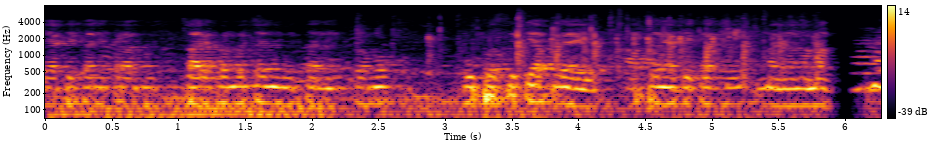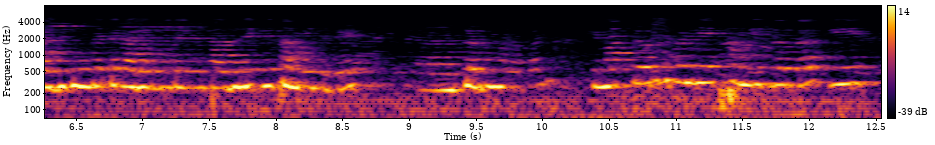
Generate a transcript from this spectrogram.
या ठिकाणी क्राम- कार्यक्रमाच्या निमित्ताने प्रमुख उपस्थिती आपली आहे. आपण या ठिकाणी मागच्या वर्षी पण मी एक सांगितलं होतं की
